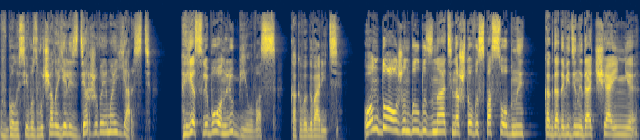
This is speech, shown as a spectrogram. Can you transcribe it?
В голосе его звучала еле сдерживаемая ярость. Если бы он любил вас, как вы говорите, он должен был бы знать, на что вы способны, когда доведены до отчаяния.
